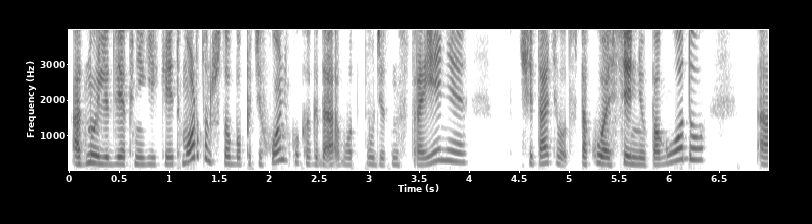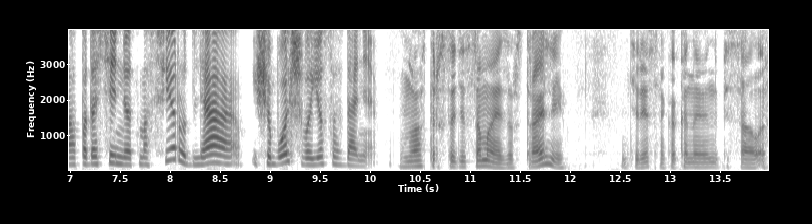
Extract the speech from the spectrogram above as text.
одну или две книги Кейт Мортон, чтобы потихоньку, когда вот будет настроение, читать вот в такую осеннюю погоду, а, под осеннюю атмосферу для еще большего ее создания. Ну, автор, кстати, сама из Австралии. Интересно, как она ее написала.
